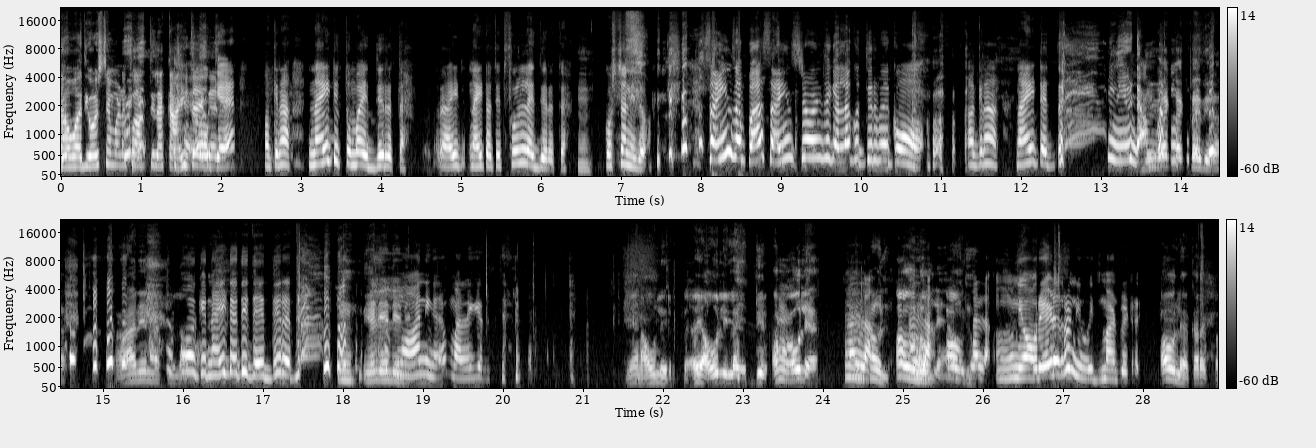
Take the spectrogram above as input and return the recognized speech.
ನಾವು ಅದ್ ಯೋಚನೆ ಮಾಡಕ್ಕೂ ಆಗ್ತಿಲ್ಲ ಕಾಯ್ತಾ ಓಕೆ ಓಕೆನಾ ನೈಟ್ ಇದು ತುಂಬಾ ಎದ್ದಿರುತ್ತೆ. ರೈಟ್ ನೈಟ್ ಹೊತ್ತಿದ್ ಫುಲ್ ಎದ್ದಿರುತ್ತೆ. ಕ್ವಶನ್ ಇದು. ಸೈನ್ಸ್ ಅಪ್ಪ ಸೈನ್ಸ್ ಸ್ಟೂಡೆಂಟ್ಸ್ ಎಲ್ಲ ಗೊತ್ತಿರ್ಬೇಕು. ಓಕೆನಾ ನೈಟ್ ಎದ್ದು ನೀವು ಓಕೆ ನೈಟ್ ಹೊತ್ತಿದ್ ಎದ್ದಿರುತ್ತೆ. ಮಾರ್ನಿಂಗ್ ಅಂದ್ರೆ ಮಲಗಿರುತ್ತೆ. ಏನ್ ಅವ್ಲ್ ಇರುತ್ತೆ? ಅವಲ್ ಇಲ್ಲ ಎದ್ದಿ ಹ್ಮ್ ಅವ್ಲೆ. ಅಲ್ಲ. ಹೌದು ಅವ್ಲು ಹೌದು ಅಲ್ಲ. ಹ್ಮ್, ನೀವು ಅವ್ರು ಹೇಳಿದ್ರು ನೀವು ಇದ್ ಮಾಡ್ಬಿಡ್ರಿ. ಅವ್ಲೆ ಕರೆಕ್ಟ್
